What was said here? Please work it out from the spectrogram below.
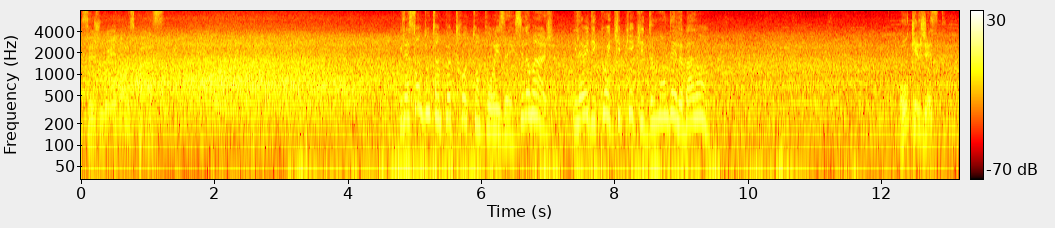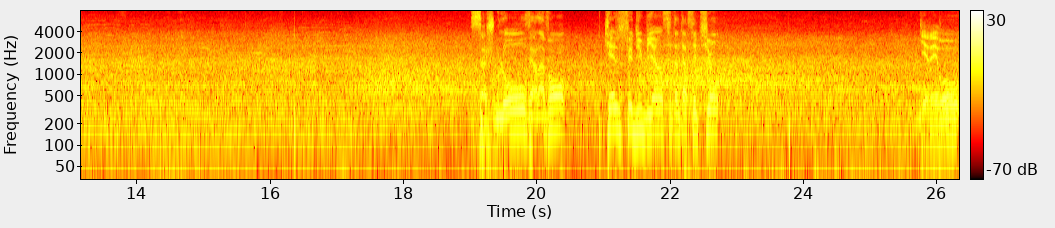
C'est joué dans l'espace. Il a sans doute un peu trop temporisé. C'est dommage. Il avait des coéquipiers qui demandaient le ballon. Oh, quel geste Ça joue long, vers l'avant. Quel fait du bien, cette interception Guerrero.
